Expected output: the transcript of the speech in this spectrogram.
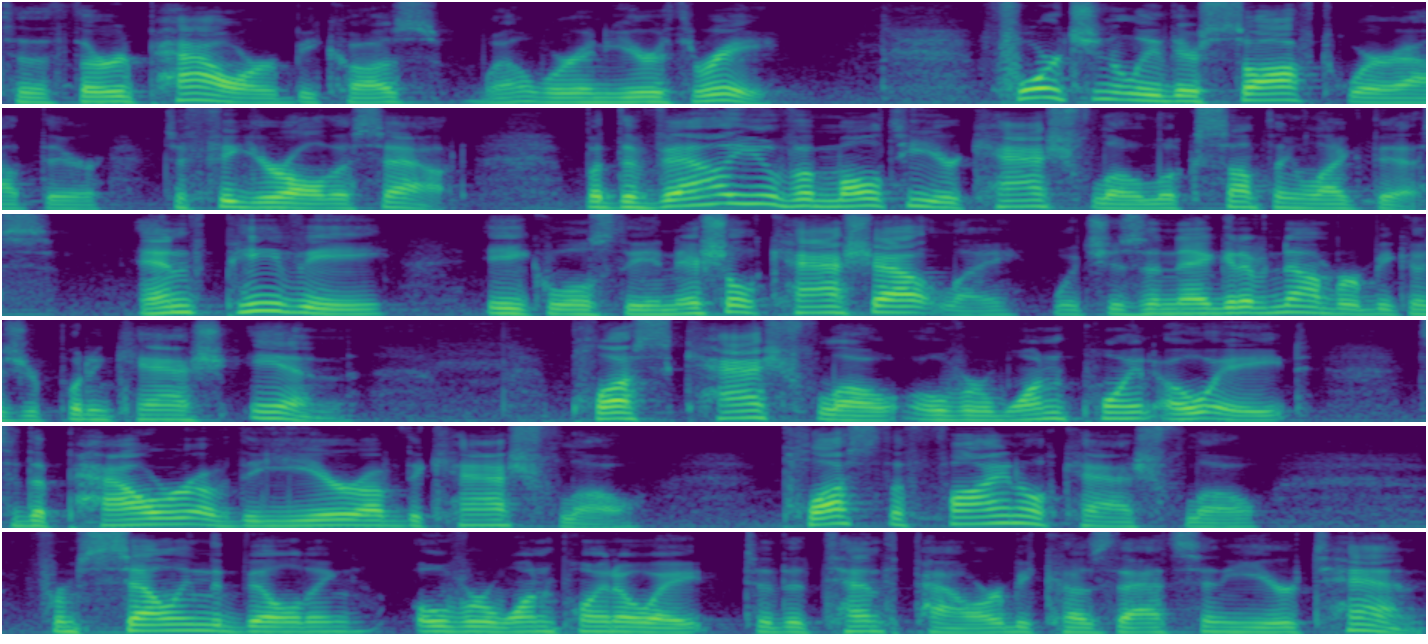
to the third power because, well, we're in year 3. Fortunately, there's software out there to figure all this out. But the value of a multi-year cash flow looks something like this. NPV equals the initial cash outlay, which is a negative number because you're putting cash in, plus cash flow over 1.08 to the power of the year of the cash flow, plus the final cash flow from selling the building over 1.08 to the 10th power because that's in year 10.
